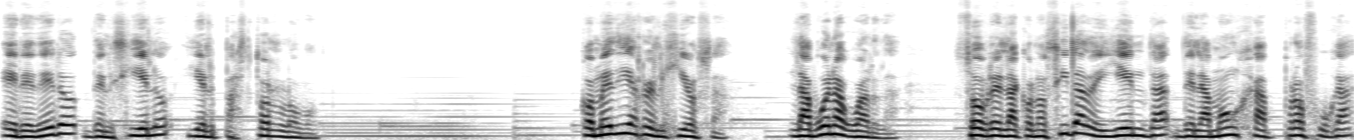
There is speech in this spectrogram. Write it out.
heredero del cielo y el pastor lobo. Comedia religiosa, La buena guarda, sobre la conocida leyenda de la monja prófuga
